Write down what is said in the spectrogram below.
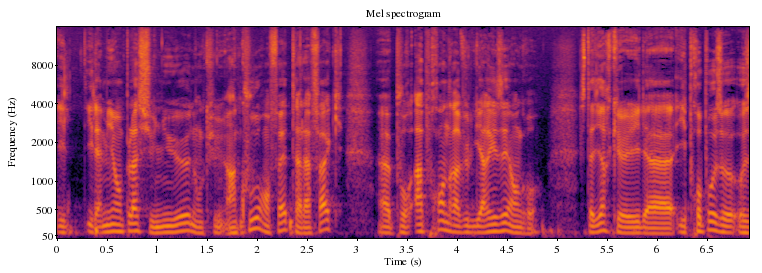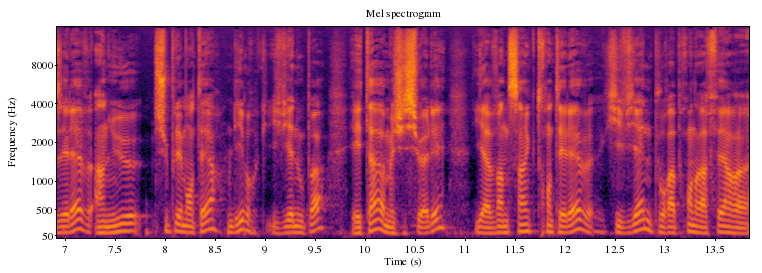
il, il a mis en place une UE, donc un cours en fait à la fac, euh, pour apprendre à vulgariser en gros. C'est-à-dire qu'il il propose aux, aux élèves un UE supplémentaire, libre, qu'ils viennent ou pas. Et t'as, mais j'y suis allé, il y a 25-30 élèves qui viennent pour apprendre à faire euh,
